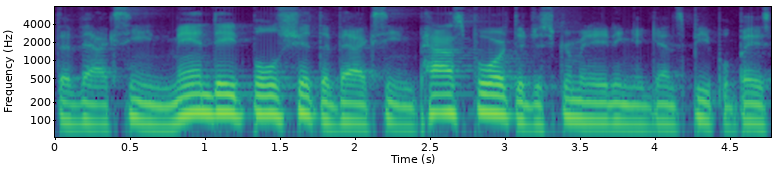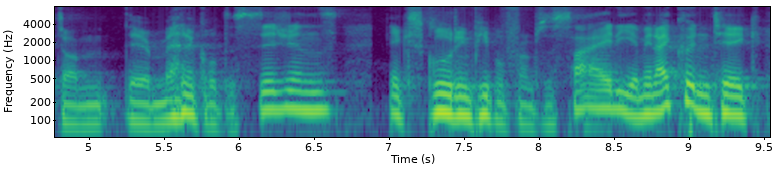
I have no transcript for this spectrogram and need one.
the vaccine mandate bullshit, the vaccine passport, they're discriminating against people based on their medical decisions, excluding people from society. I mean, I couldn't take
